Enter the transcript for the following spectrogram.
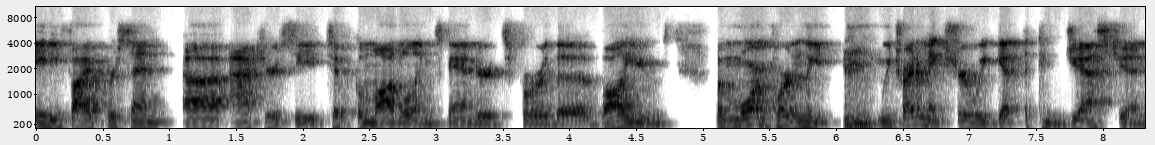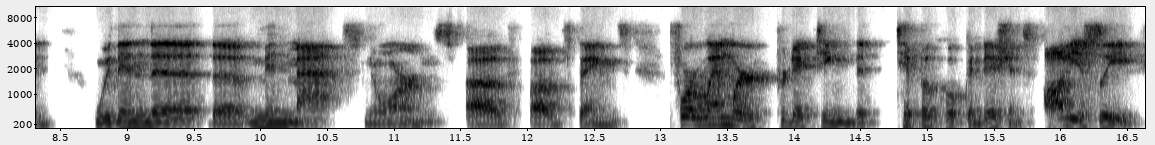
85% uh, accuracy typical modeling standards for the volumes but more importantly we try to make sure we get the congestion within the, the min max norms of, of things for when we're predicting the typical conditions. Obviously,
